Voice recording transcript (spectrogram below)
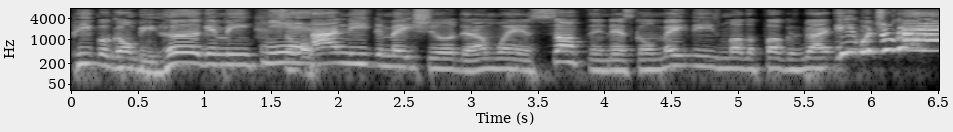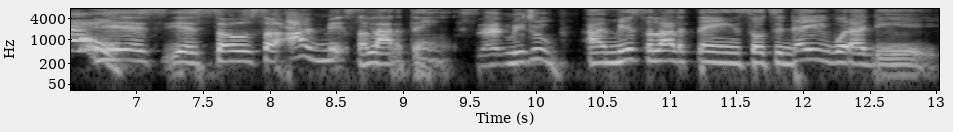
People gonna be hugging me. Yes. So I need to make sure that I'm wearing something that's gonna make these motherfuckers be like, "E, what you got on?" Yes, yes. So so I mix a lot of things. That me too. I miss a lot of things. So today what I did,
